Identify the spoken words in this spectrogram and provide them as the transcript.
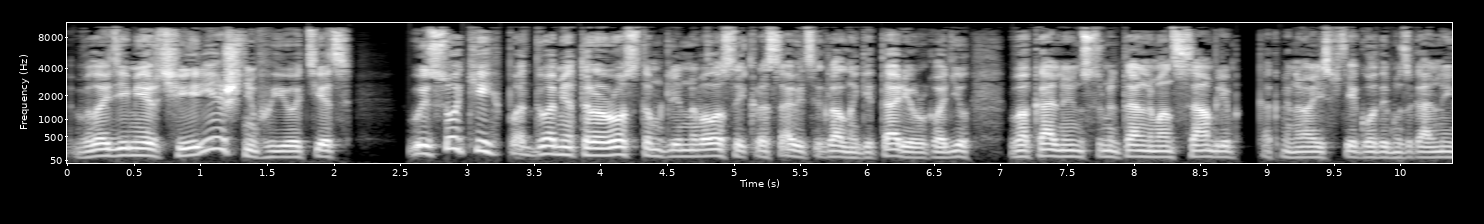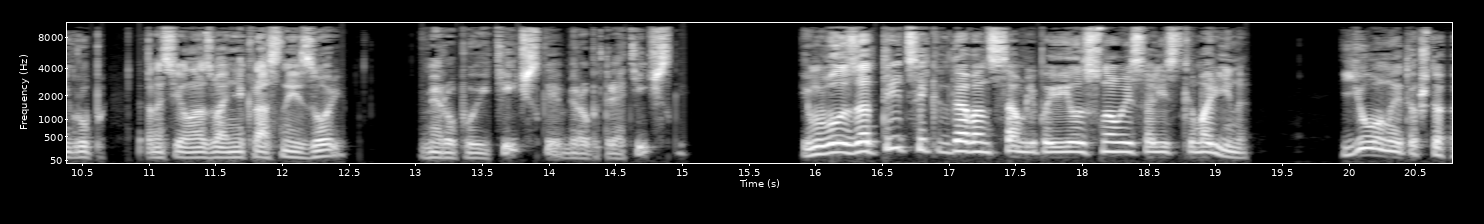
Владимир Черешнев, ее отец, высокий, под два метра ростом, длинноволосый красавец, играл на гитаре и руководил вокально-инструментальным ансамблем, как миновались в те годы музыкальные группы. Это носило название «Красные зори», в меру поэтическое, в меру патриотическое. Ему было за тридцать, когда в ансамбле появилась новая солистка Марина. Юная, так что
